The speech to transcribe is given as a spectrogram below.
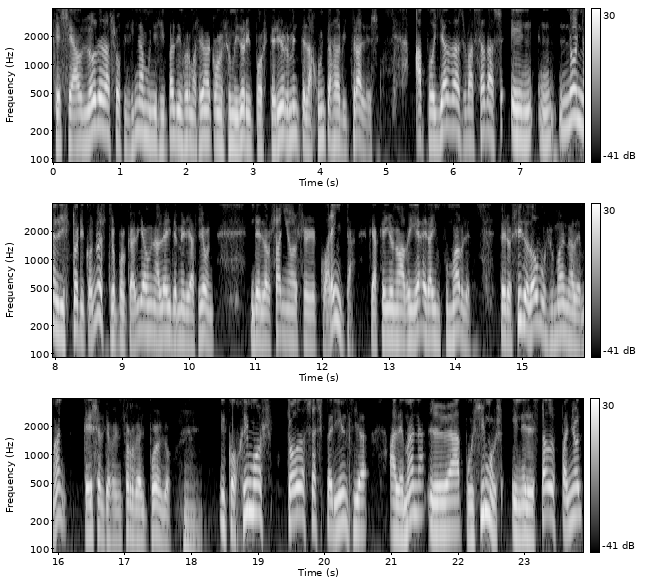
que se habló de las oficinas municipales de información al consumidor y posteriormente las juntas arbitrales, apoyadas basadas en, no en el histórico nuestro, porque había una ley de mediación de los años 40, eh, que aquello no había, era infumable, pero sí del Ombudsman alemán, que es el defensor del pueblo. Mm y cogimos toda esa experiencia alemana, la pusimos en el Estado español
